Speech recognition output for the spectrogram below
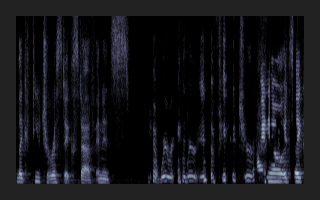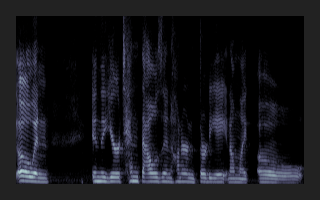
like futuristic stuff and it's Yeah, we're we're in the future. I know it's like, oh, and in the year 10,138 and I'm like, oh,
